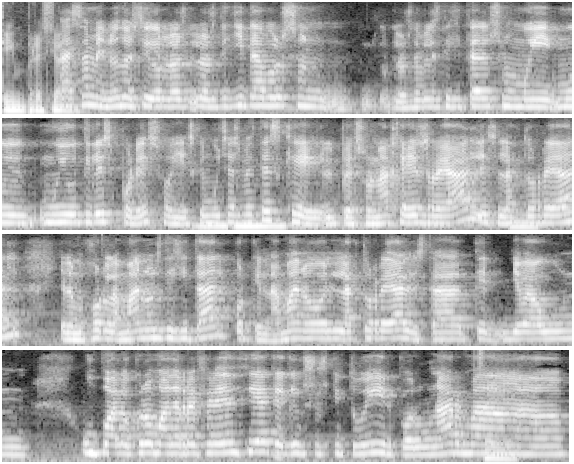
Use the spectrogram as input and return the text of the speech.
que impresiona. Pasa a menudo, sí, los, los digitables son, los dobles digitales son muy, muy, muy útiles por eso. Y es que muchas veces que el personaje es real, es el actor Mm. real, y a lo mejor la mano es digital, porque en la mano el actor real está, te- lleva un, un palo croma de referencia que hay que sustituir por un arma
